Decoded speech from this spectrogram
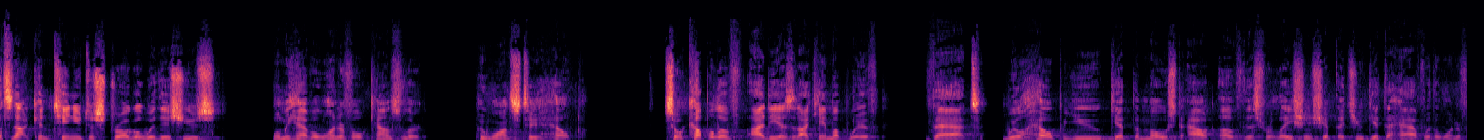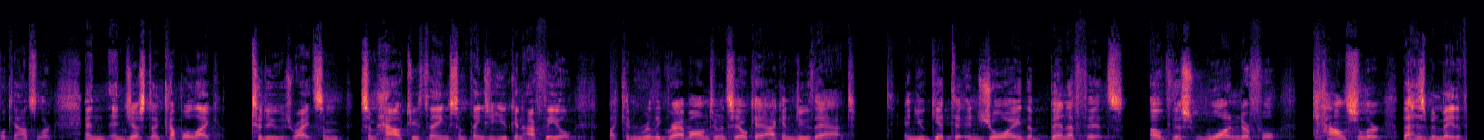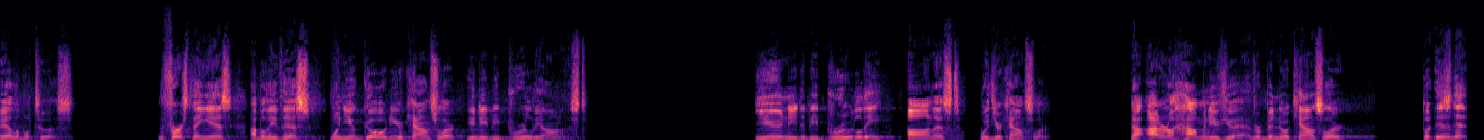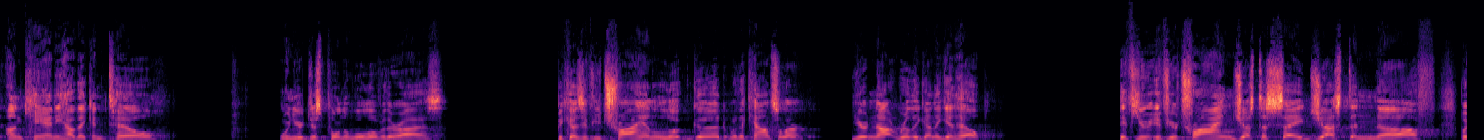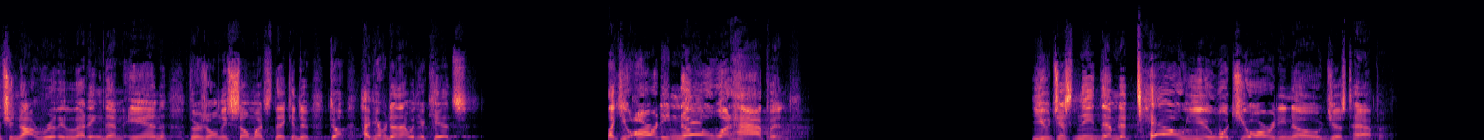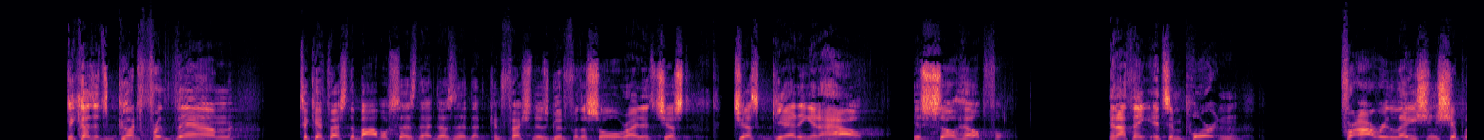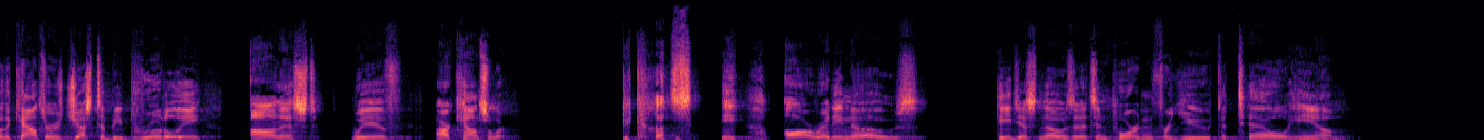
Let's not continue to struggle with issues when we have a wonderful counselor who wants to help. So, a couple of ideas that I came up with that will help you get the most out of this relationship that you get to have with a wonderful counselor. And, and just a couple like to dos, right? Some, some how to things, some things that you can, I feel, like can really grab onto and say, okay, I can do that. And you get to enjoy the benefits of this wonderful counselor that has been made available to us. The first thing is, I believe this when you go to your counselor, you need to be brutally honest. You need to be brutally honest with your counselor. Now, I don't know how many of you have ever been to a counselor, but isn't it uncanny how they can tell when you're just pulling the wool over their eyes? Because if you try and look good with a counselor, you're not really going to get help. If, you, if you're trying just to say just enough, but you're not really letting them in, there's only so much they can do. Don't, have you ever done that with your kids? Like you already know what happened. You just need them to tell you what you already know just happened. because it's good for them to confess. The Bible says that, doesn't it? That confession is good for the soul, right? It's just just getting it out is so helpful. And I think it's important for our relationship with a counselor is just to be brutally honest with our counselor because he already knows. He just knows that it's important for you to tell him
